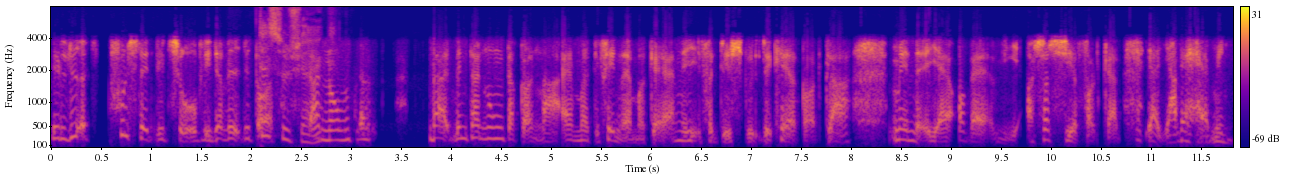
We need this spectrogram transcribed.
det lyder fuldstændig tåbeligt, jeg ved det godt. Det synes jeg der ikke. Er nogen, der, Nej, men der er nogen, der gør nej af mig. Det finder jeg mig gerne i, for det skyld. Det kan jeg godt klare. Men øh, ja, og, hvad, og så siger folk gerne, ja, jeg vil have min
